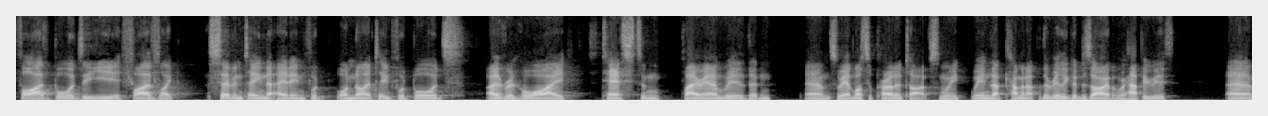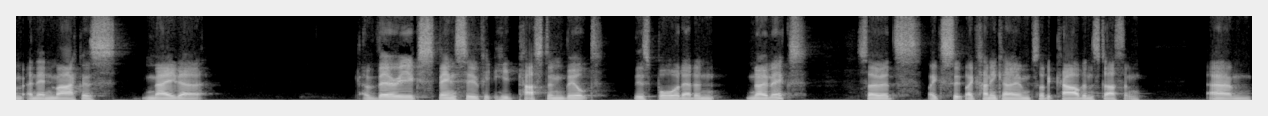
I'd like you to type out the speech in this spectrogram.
five boards a year, five like seventeen to eighteen foot or nineteen foot boards over in Hawaii to test and play around with, and um, so we had lots of prototypes, and we we ended up coming up with a really good design that we're happy with. Um, and then Marcus made a a very expensive. He custom built this board at a Nomex, so it's like like honeycomb sort of carbon stuff, and um,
